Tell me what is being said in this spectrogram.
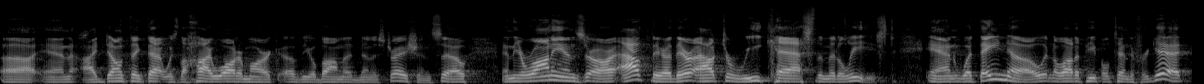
Uh, and I don't think that was the high watermark of the Obama administration. So, and the Iranians are out there, they're out to recast the Middle East. And what they know, and a lot of people tend to forget,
